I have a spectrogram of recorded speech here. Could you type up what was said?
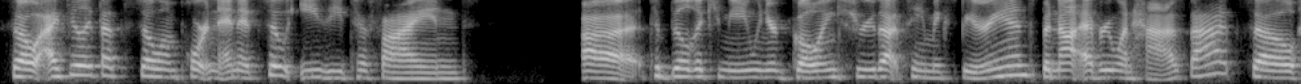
so I feel like that's so important. And it's so easy to find uh, to build a community when you're going through that same experience, but not everyone has that. So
